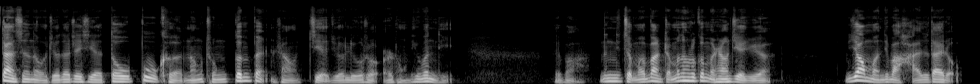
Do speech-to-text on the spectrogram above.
但是呢，我觉得这些都不可能从根本上解决留守儿童的问题，对吧？那你怎么办？怎么能从根本上解决？要么你把孩子带走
